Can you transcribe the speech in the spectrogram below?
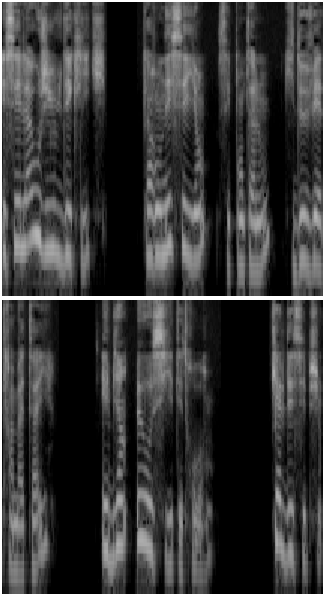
Et c'est là où j'ai eu le déclic, car en essayant ces pantalons, qui devaient être à ma taille, eh bien eux aussi étaient trop grands. Quelle déception.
